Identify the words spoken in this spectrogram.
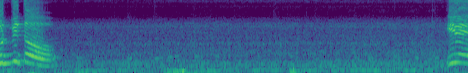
উঠবি তো। কি রে?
